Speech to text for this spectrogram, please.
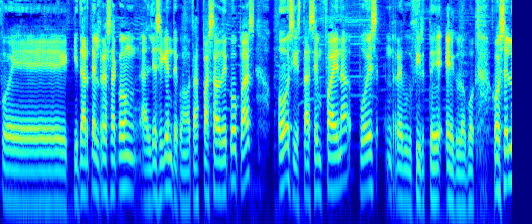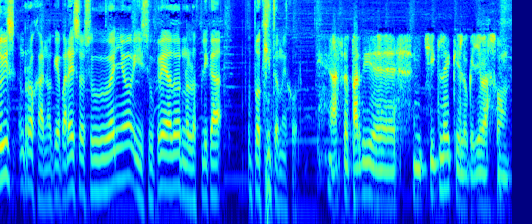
pues quitarte el resacón al día siguiente cuando te has pasado de copas, o si estás en faena, pues reducirte el globo. José Luis Rojano, que para eso es su dueño y su creador, nos lo explica un poquito mejor. After Party es un chicle que lo que lleva son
